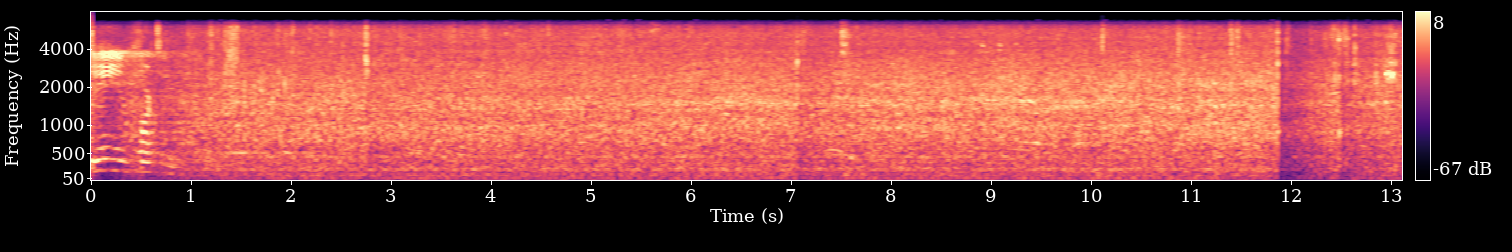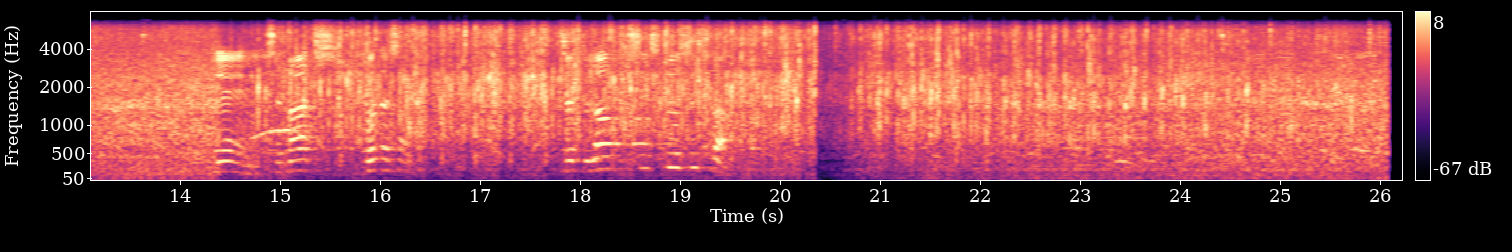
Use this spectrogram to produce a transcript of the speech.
Game 14. game. It's a match, what a shot. Set 6-2, 6-1.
